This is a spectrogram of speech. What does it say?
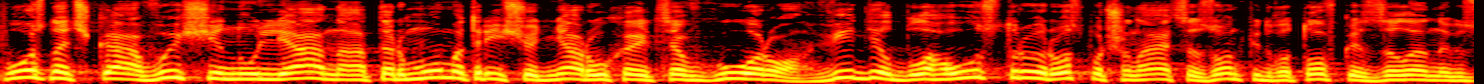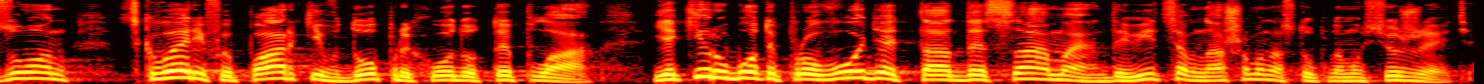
Позначка вище нуля на термометрі щодня рухається вгору. Відділ благоустрою розпочинає сезон підготовки зелених зон, скверів і парків до приходу тепла. Які роботи проводять та де саме? Дивіться в нашому наступному сюжеті.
